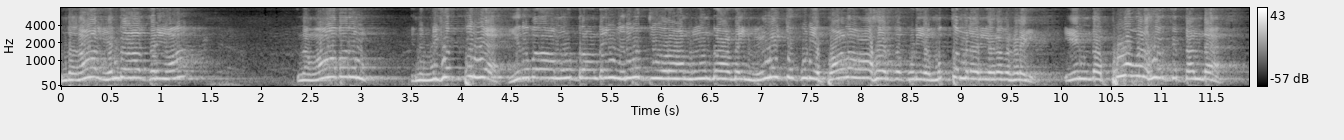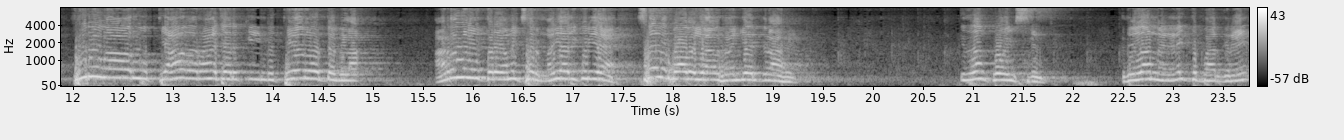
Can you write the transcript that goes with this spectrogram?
இந்த நாள் எந்த நாள் தெரியுமா? இந்த மாபெரும் இந்த மிகப்பெரிய இருபதாம் நூற்றாண்டையும் இருபத்தி ஓராம் நூற்றாண்டையும் நினைக்கக்கூடிய பாலமாக இருக்கக்கூடிய முத்தமிழர் அவர்களை இந்த பூவுலகிற்கு தந்த திருவாரூர் தியாகராஜருக்கு இன்று தேரோட்ட விழா. அறநிலையத்துறை அமைச்சர் மரியாதைக்குரிய சேகர் பாபையா அவர்கள் அங்கே இருக்கிறார்கள். இதுதான் கோயின்சிடென்ட் இதெல்லாம் நான் நினைத்து பார்க்கிறேன்.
